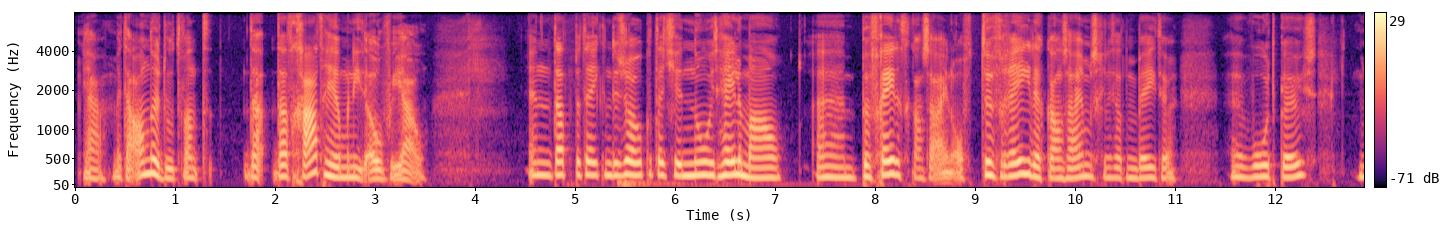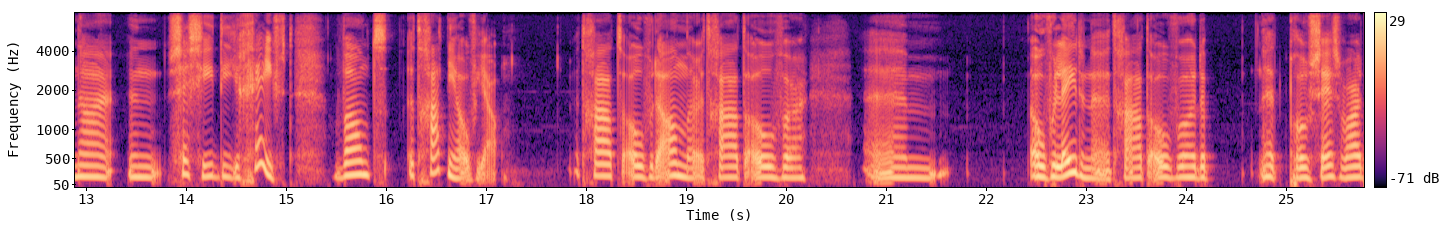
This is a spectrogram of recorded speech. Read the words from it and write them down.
ja, met de ander doet. Want dat, dat gaat helemaal niet over jou. En dat betekent dus ook dat je nooit helemaal uh, bevredigd kan zijn of tevreden kan zijn. Misschien is dat een beter uh, woordkeus. Naar een sessie die je geeft. Want het gaat niet over jou. Het gaat over de ander. Het gaat over um, overledene. Het gaat over de, het proces waar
